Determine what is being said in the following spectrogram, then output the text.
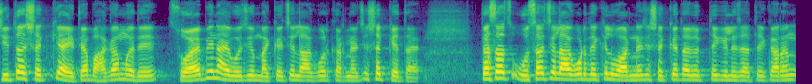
जिथं शक्य आहे त्या भागामध्ये सोयाबीनऐवजी मक्याची लागवड करण्याची शक्यता आहे. तसंच ऊसाची लागवड देखील वाढण्याची शक्यता व्यक्त केली जाते कारण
